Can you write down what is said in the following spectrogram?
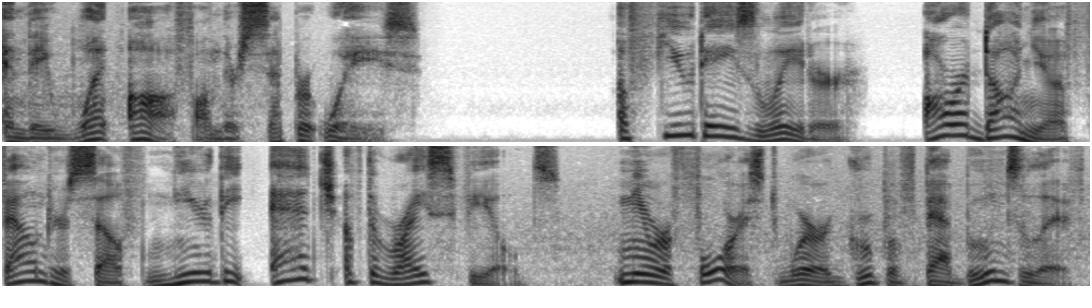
and they went off on their separate ways. A few days later, Aradanya found herself near the edge of the rice fields, near a forest where a group of baboons lived.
